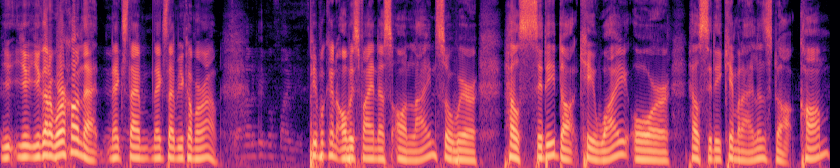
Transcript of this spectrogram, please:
you, you, you got to work on that next time next time you come around. People can always find us online. So we're healthcity.ky or healthcitycaymanislands.com.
